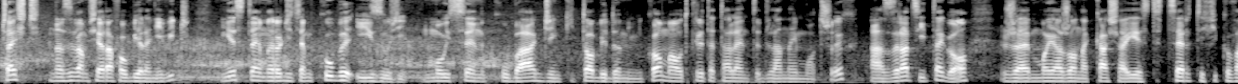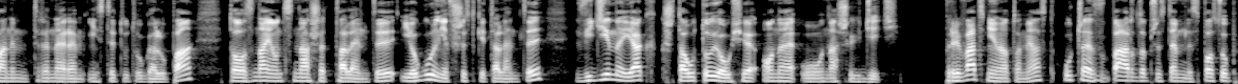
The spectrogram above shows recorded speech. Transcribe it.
Cześć, nazywam się Rafał Bieleniewicz. Jestem rodzicem Kuby i Zuzi. Mój syn Kuba, dzięki Tobie, Dominiko, ma odkryte talenty dla najmłodszych, a z racji tego, że moja żona Kasia jest certyfikowanym trenerem Instytutu Galupa, to znając nasze talenty i ogólnie wszystkie talenty, widzimy, jak kształtują się one u naszych dzieci. Prywatnie natomiast uczę w bardzo przystępny sposób,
